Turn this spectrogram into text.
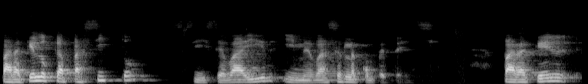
¿Para qué lo capacito si se va a ir y me va a hacer la competencia? ¿Para qué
